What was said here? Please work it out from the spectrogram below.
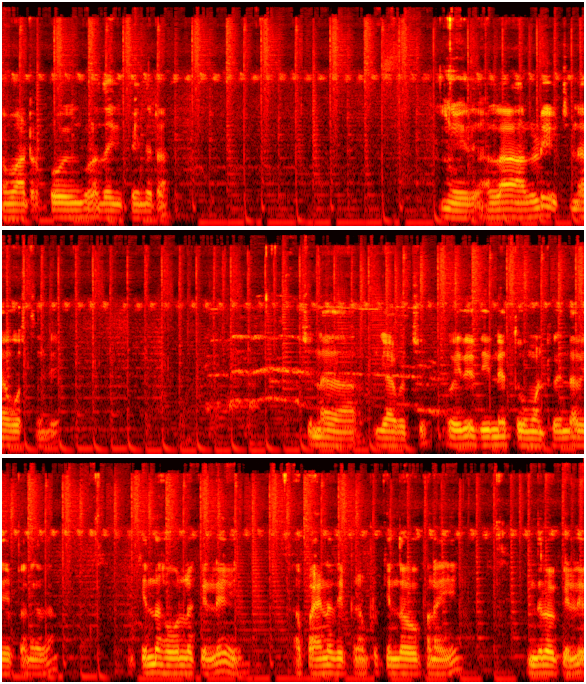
వాటర్ పోయింగ్ కూడా తగ్గిపోయిందట. ఇది అలా ఆల్రెడీ చిన్నగా వస్తుంది. చిన్నగా గ్యాప్ వచ్చి ఇది దీన్నే తూమంటారు. ఇందాక చెప్పాను కదా. కింద హోల్లోకి వెళ్ళి ఆ పైన తిప్పినప్పుడు కింద ఓపెన్ అయ్యి ఇందులోకి వెళ్ళి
